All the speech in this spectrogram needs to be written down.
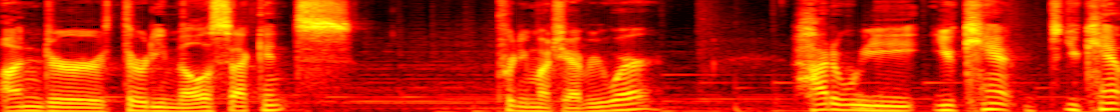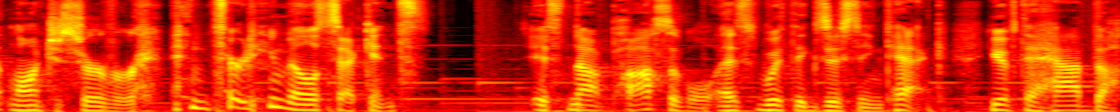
under 30 milliseconds, pretty much everywhere. How do we? You can't you can't launch a server in 30 milliseconds. It's not possible as with existing tech. You have to have the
